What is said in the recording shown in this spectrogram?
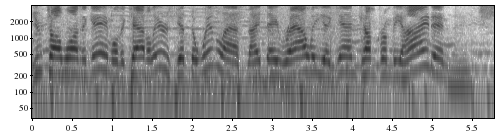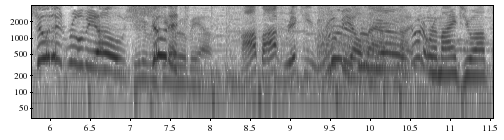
Utah won the game. Well, the Cavaliers get the win last night. They rally again, come from behind, and shoot it, Rubio! Shoot, shoot it! Rubio. How about Ricky Rubio last night? You know what it reminds you of?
